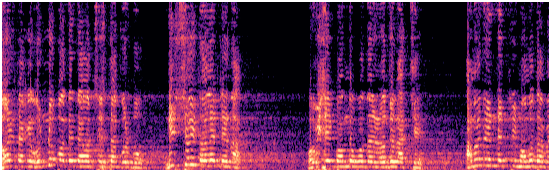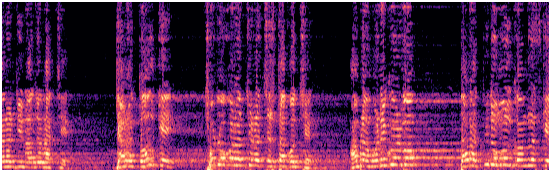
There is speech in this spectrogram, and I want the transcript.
দলটাকে অন্য পথে দেওয়ার চেষ্টা করব। নিশ্চয়ই দলের নেতা অভিষেক বন্দ্যোপাধ্যায় নজর রাখছেন আমাদের নেত্রী মমতা ব্যানার্জি নজর রাখছেন যারা দলকে ছোট করার জন্য চেষ্টা করছেন, আমরা মনে করব তারা তৃণমূল কংগ্রেসকে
